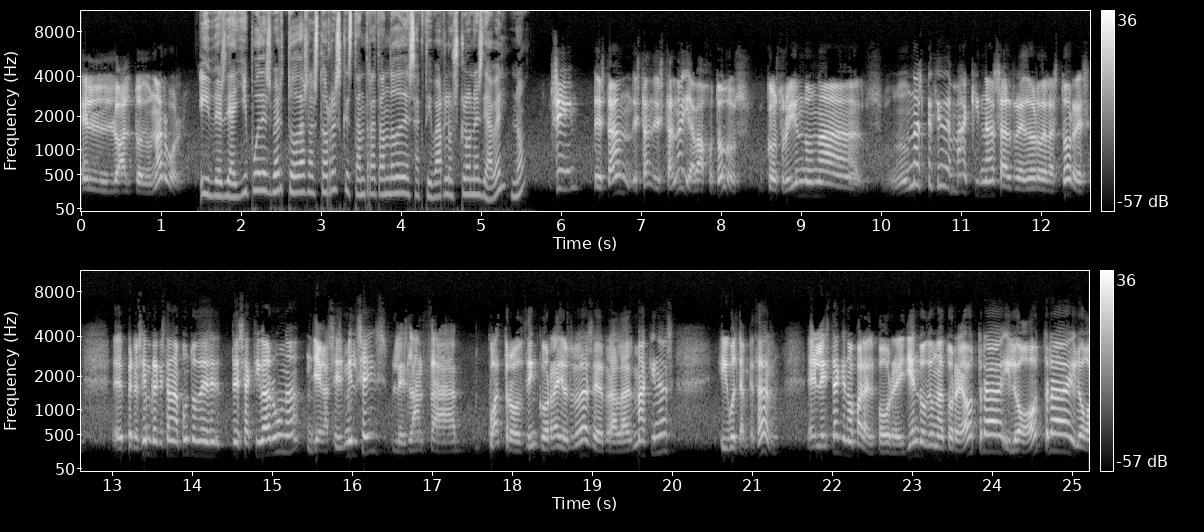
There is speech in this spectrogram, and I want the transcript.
en lo alto de un árbol. Y desde allí puedes ver todas las torres que están tratando de desactivar los clones de Abel, ¿no? Sí, están, están, están ahí abajo todos. construyendo una, una especie de máquinas alrededor de las torres. Eh, pero siempre que están a punto de desactivar una, llega 6006, les lanza cuatro o cinco rayos láser a las máquinas y vuelve a empezar. El está que no para el pobre, yendo de una torre a otra y luego a otra y luego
